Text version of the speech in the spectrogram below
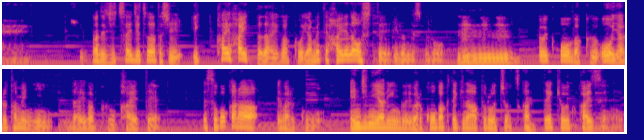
えなので、実際実は私、一回入った大学を辞めて入り直しているんですけど、ーうん。教育工学をやるために大学を変えて、でそこから、いわゆるこう、エンジニアリング、いわゆる工学的なアプローチを使って教育改善を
